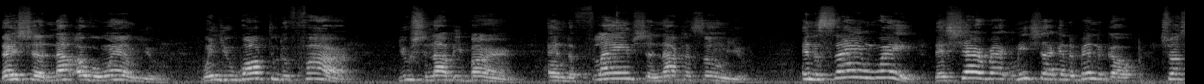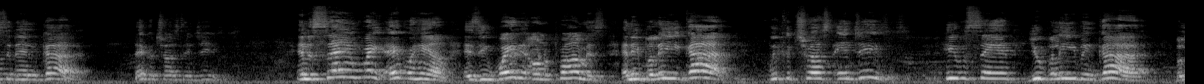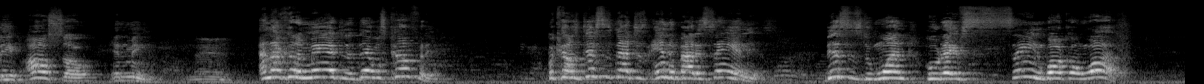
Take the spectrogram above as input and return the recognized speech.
they shall not overwhelm you. When you walk through the fire, you shall not be burned, and the flames shall not consume you. In the same way that Shadrach, Meshach, and Abednego trusted in God, they could trust in Jesus. In the same way, Abraham, as he waited on the promise and he believed God, we could trust in Jesus. He was saying, You believe in God, believe also in me. Amen. And I could imagine that that was comforting. Because this is not just anybody saying this. This is the one who they've seen walk on water.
